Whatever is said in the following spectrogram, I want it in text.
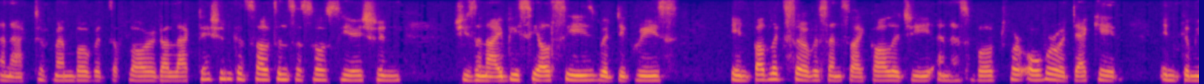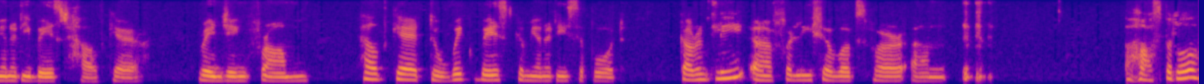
an active member with the Florida Lactation Consultants Association. She's an IBCLC with degrees in public service and psychology and has worked for over a decade in community-based healthcare, ranging from healthcare to WIC-based community support. Currently, uh, Felicia works for um, a hospital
